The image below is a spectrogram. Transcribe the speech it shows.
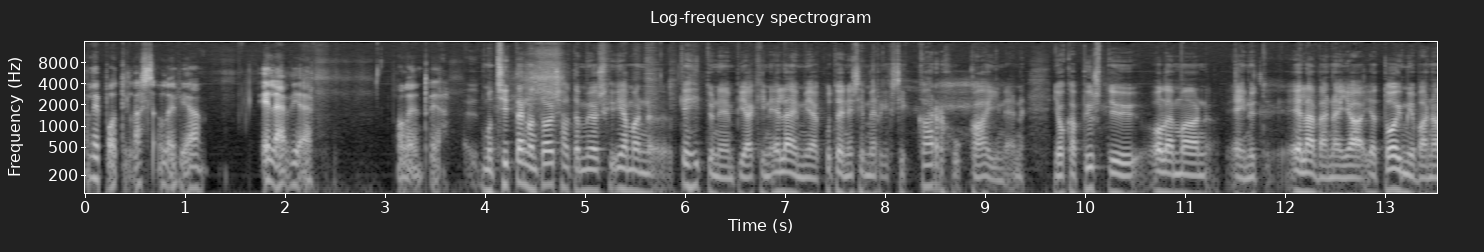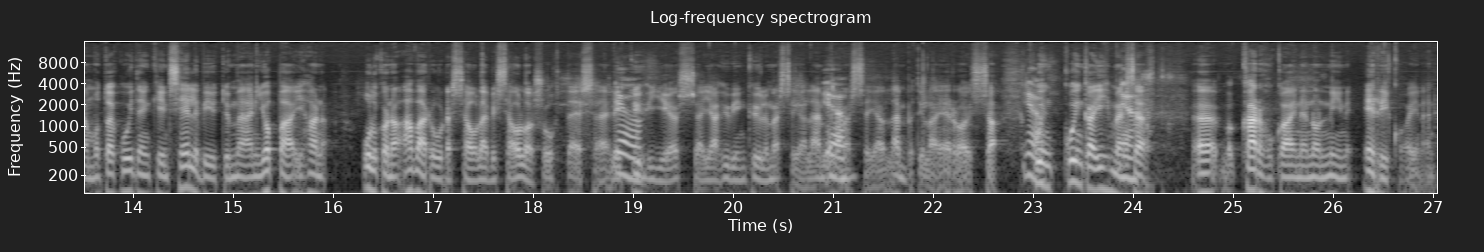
lepotilassa olevia eläviä olentoja. Mutta sitten on toisaalta myös hieman kehittyneempiäkin eläimiä, kuten esimerkiksi karhukainen, joka pystyy olemaan, ei nyt elävänä ja, ja toimivana, mutta kuitenkin selviytymään jopa ihan ulkona avaruudessa olevissa olosuhteissa, eli Joo. tyhjiössä ja hyvin kylmässä ja lämpimässä Joo. ja lämpötilaeroissa. Kuin, kuinka ihmeessä Joo. karhukainen on niin erikoinen?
